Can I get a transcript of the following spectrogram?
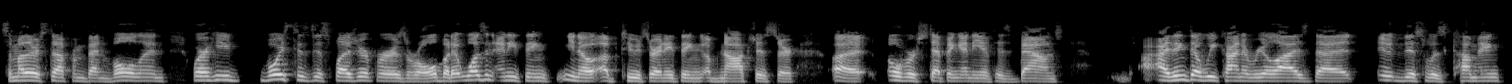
some other stuff from Ben Volin where he voiced his displeasure for his role, but it wasn't anything, you know, obtuse or anything obnoxious or, uh, overstepping any of his bounds. I think that we kind of realized that it, this was coming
